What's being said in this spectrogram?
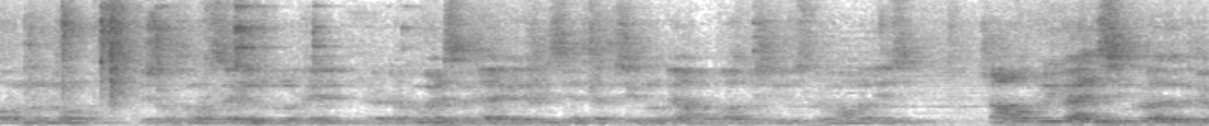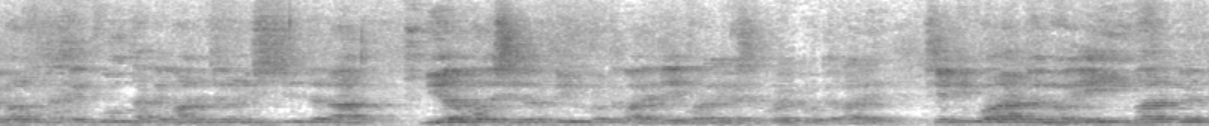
অন্যান্য যে সমস্ত মোটর সাইকেলগুলোতে ডকুমেন্টসের জায়গায় ডেফিসিয়েন্সি আছে, সেগুলোকে আমরা পাঁচ বেশি ইউজ করে মামলা দিয়েছি। সামগ্রিক আইন শৃঙ্খলা যাতে ফেভারেবল থাকে কুল থাকে মানুষ যেন তার নিরাপদে সে যেন ফিল করতে পারে যে ভোটাধিকার সে প্রয়োগ করতে পারে, সেটি করার জন্য, এই ইনভায়রনমেন্ট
